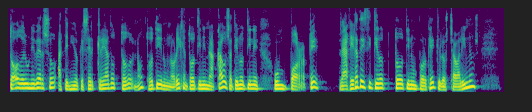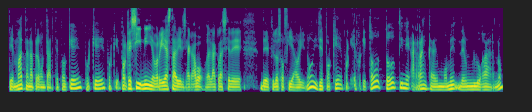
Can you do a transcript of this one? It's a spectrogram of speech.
todo el universo ha tenido que ser creado, todo, ¿no? Todo tiene un origen, todo tiene una causa, todo tiene un porqué. O sea, fíjate si todo tiene un porqué, que los chavalinos te matan a preguntarte por qué, por qué, por qué. Porque sí, niño, porque ya está bien, se acabó la clase de, de filosofía hoy, ¿no? Y dice, ¿por qué? ¿Por qué? Porque todo, todo tiene, arranca de un momento, de un lugar, ¿no?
